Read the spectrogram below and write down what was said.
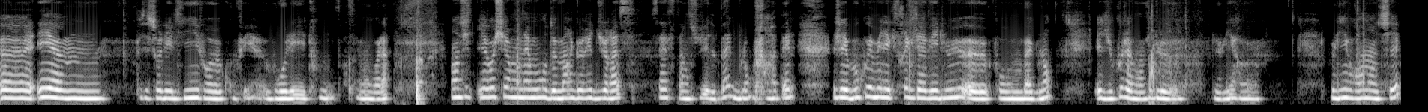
Euh, et c'est sur les livres qu'on fait brûler et tout. Forcément, voilà. Ensuite, Hiroshima, mon amour de Marguerite Duras. C'était un sujet de bac blanc, je me rappelle. J'avais beaucoup aimé l'extrait que j'avais lu euh, pour mon bac blanc. Et du coup, j'avais envie de le, lire, euh, le livre en entier.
